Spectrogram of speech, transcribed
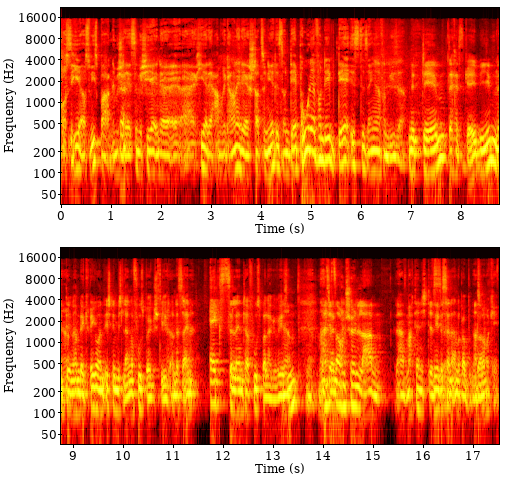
aus hier, aus Wiesbaden. Nämlich, Der ist nämlich hier, in der, äh, hier der Amerikaner, der stationiert ist. Und der Bruder von dem, der ist der Sänger von Wieser. Mit dem, der heißt Gaby, mit dem haben der Gregor und ich nämlich lange Fußball gespielt. Und das ist ein exzellenter Fußballer gewesen. Man hat jetzt auch einen schönen Laden. Macht er nicht das? Nee, das ist sein anderer Bruder. Ach so, okay.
